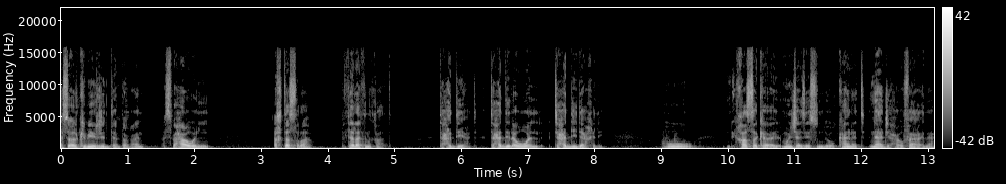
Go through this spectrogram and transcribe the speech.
سؤال كبير جدا طبعا بس بحاول أختصره بثلاث نقاط. تحديات. التحدي الأول تحدي داخلي. هو خاصة كمنشأة زي الصندوق كانت ناجحة وفاعلة.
